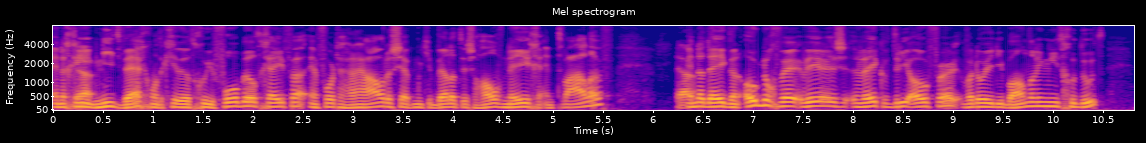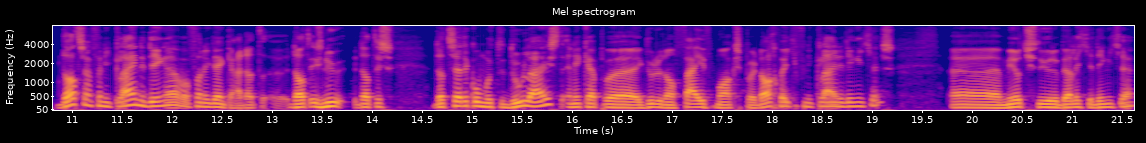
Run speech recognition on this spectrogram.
En dan ging Ja. ik niet weg, want ik wil het goede voorbeeld geven. En voor het herhaalrecept moet je bellen tussen half negen en twaalf. Ja. En dat deed ik dan ook nog weer, weer eens een week of drie over, waardoor je die behandeling niet goed doet. Dat zijn van die kleine dingen waarvan ik denk, ja, dat, dat is nu, dat is, dat zet ik op mijn to-do-lijst. En ik heb, eh, ik doe er dan vijf max per dag, weet je, van die kleine dingetjes. Eh mailtje sturen, belletje, dingetje.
